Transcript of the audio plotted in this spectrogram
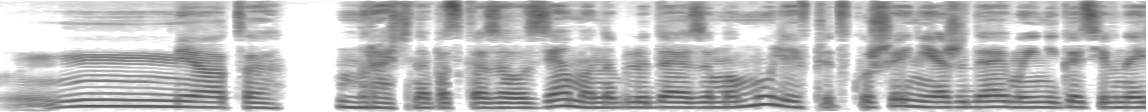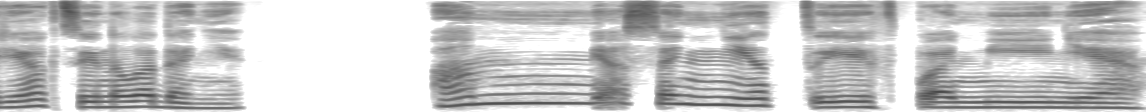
«Мята», — мрачно подсказал Зяма, наблюдая за мамулей в предвкушении ожидаемой негативной реакции на ладание. «А мяса нет и в помине».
